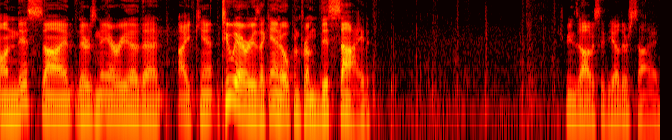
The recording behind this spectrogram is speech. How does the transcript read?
On this side, there's an area that I can't... Two areas I can't open from this side. Which means obviously the other side.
